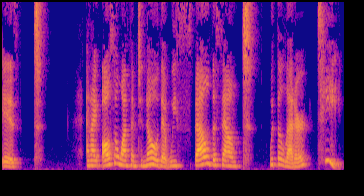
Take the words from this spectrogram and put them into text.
is t. And I also want them to know that we spell the sound t with the letter T.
